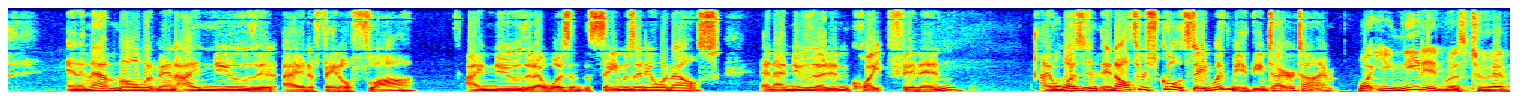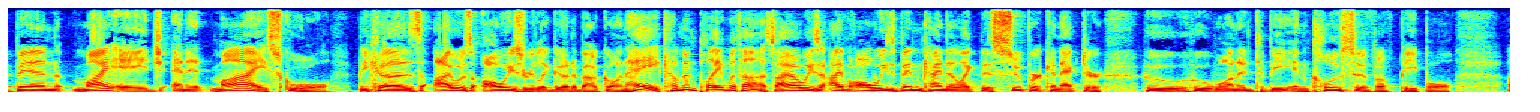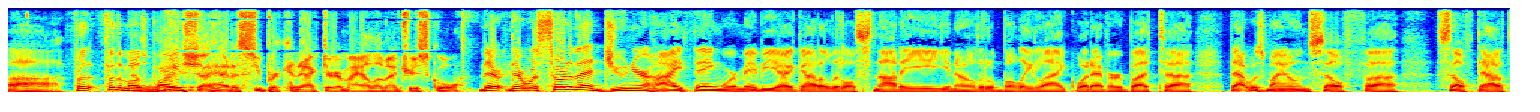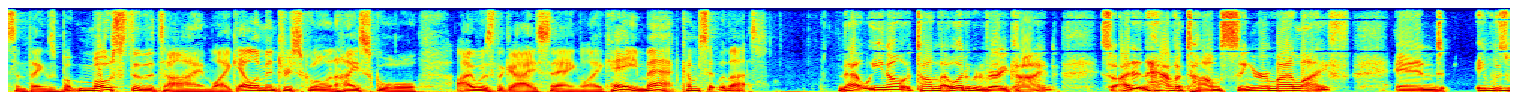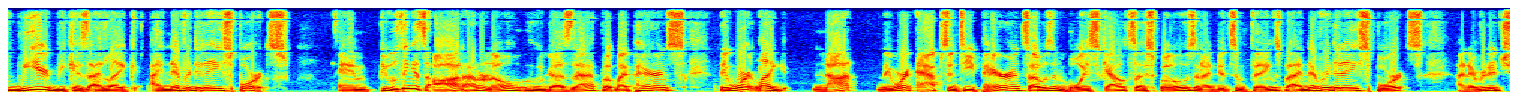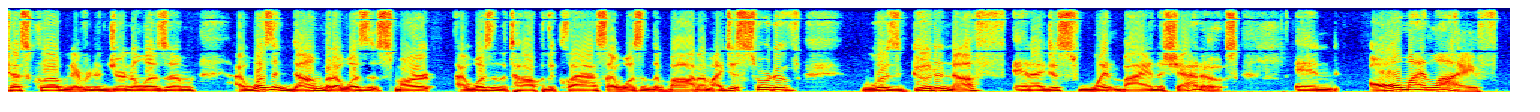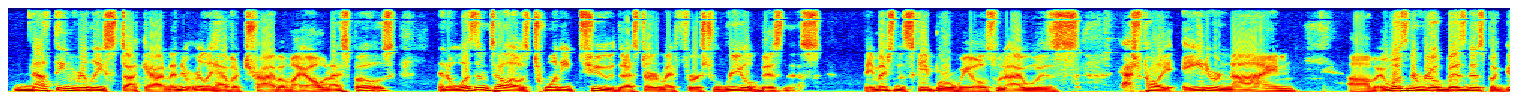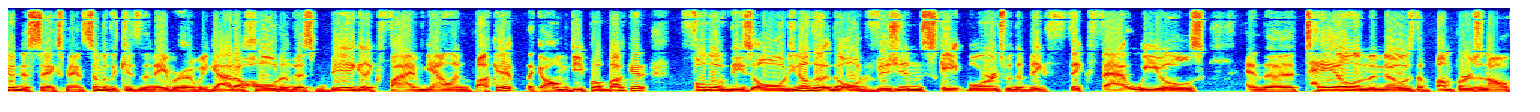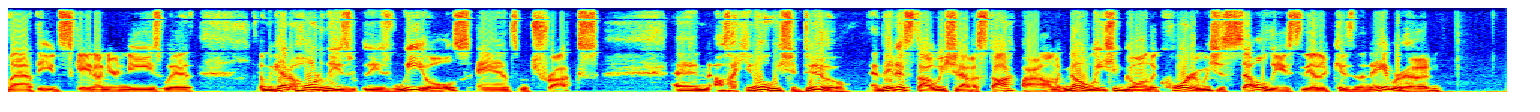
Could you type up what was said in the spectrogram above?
And in that moment, man, I knew that I had a fatal flaw. I knew that I wasn't the same as anyone else, and I knew that I didn't quite fit in. I wasn't, and all through school, it stayed with me the entire time. What you needed was to have been my age and at my school because I was always really good about going, "Hey, come and play with us." I always, I've always been kind of like this super connector who who wanted to be inclusive of people. Uh, for for the most I part, wish I had a super connector at my elementary school. there there was sort of that junior high thing where maybe I got a little snotty, you know, a little bully like, whatever. But uh, that was my own self uh, self doubts and things. But most of the time, like elementary school and high school, I was the guy saying like, "Hey, Matt, come sit with us." That you know, Tom, that would have been very kind. So I didn't have a Tom Singer in my life, and it was weird because I like I never did any sports. And people think it's odd. I don't know who does that, but my parents, they weren't like not, they weren't absentee parents. I was in Boy Scouts, I suppose, and I did some things, but I never did any sports. I never did chess club, never did journalism. I wasn't dumb, but I wasn't smart. I wasn't the top of the class. I wasn't the bottom. I just sort of was good enough and I just went by in the shadows. And all my life, nothing really stuck out. And I didn't really have a tribe of my own, I suppose. And it wasn't until I was 22 that I started my first real business. They mentioned the skateboard wheels when I was, gosh, probably eight or nine. Um, it wasn't a real business, but goodness sakes, man, some of the kids in the neighborhood, we got a hold of this big, like five gallon bucket, like a Home Depot bucket, full of these old, you know, the, the old Vision skateboards with the big, thick, fat wheels and the tail and the nose, the bumpers and all that that you'd skate on your knees with. And we got a hold of these these wheels and some trucks. And I was like, you know what we should do? And they just thought we should have a stockpile. I'm like, no, we should go on the corner. We should sell these to the other kids in the neighborhood.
